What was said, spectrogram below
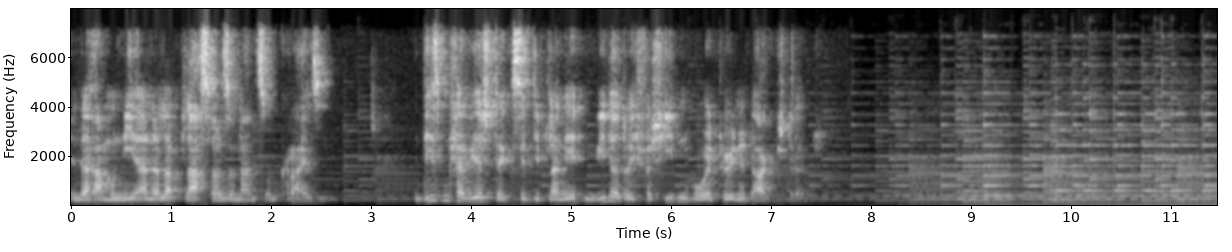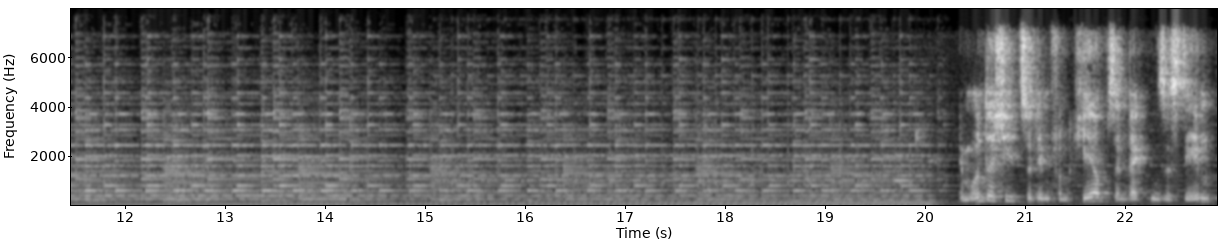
in der Harmonie einer Laplace-Resonanz umkreisen. In diesem Klavierstück sind die Planeten wieder durch verschieden hohe Töne dargestellt. Im Unterschied zu dem von Cheops entdeckten System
